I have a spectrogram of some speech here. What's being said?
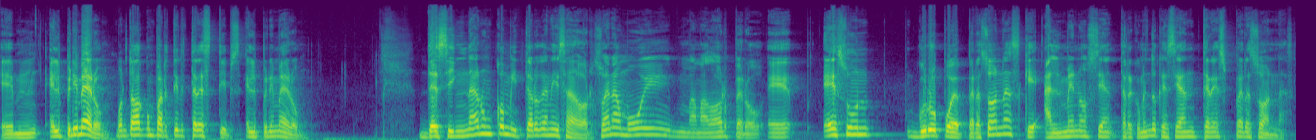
Em, el primero, bueno, te voy a compartir tres tips. El primero, designar un comité organizador. Suena muy mamador, pero eh, es un grupo de personas que al menos sean, te recomiendo que sean tres personas.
